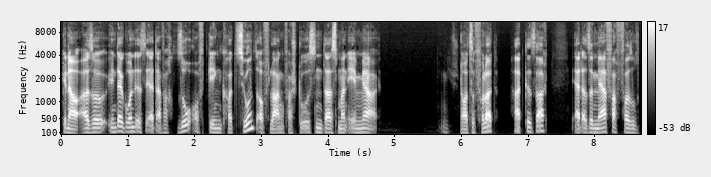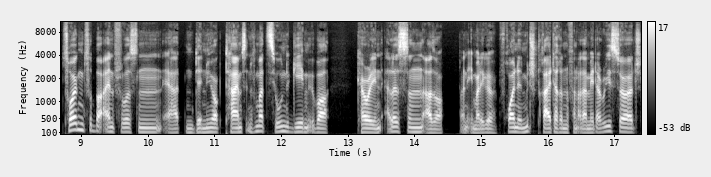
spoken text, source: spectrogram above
Genau, also Hintergrund ist, er hat einfach so oft gegen Kautionsauflagen verstoßen, dass man eben ja die Schnauze voll hat, hart gesagt. Er hat also mehrfach versucht, Zeugen zu beeinflussen. Er hat der New York Times Informationen gegeben über Caroline Allison, also eine ehemalige Freundin, Mitstreiterin von Alameda Research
